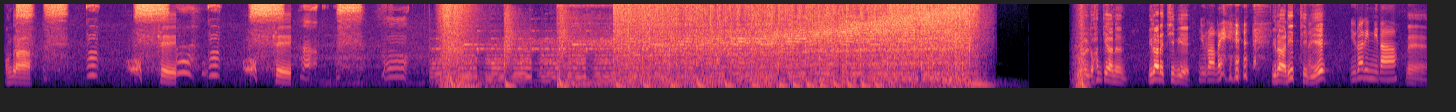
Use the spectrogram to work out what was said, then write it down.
엉덩이 아. 오케이. 오케이. 오늘도 함께하는 유라레 TV의 유라래 유라리 TV의 유라리입니다. 네.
